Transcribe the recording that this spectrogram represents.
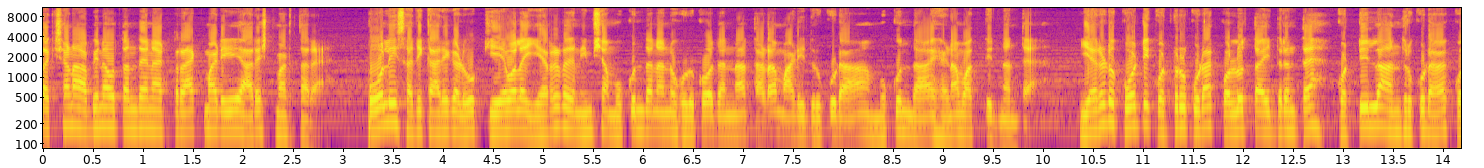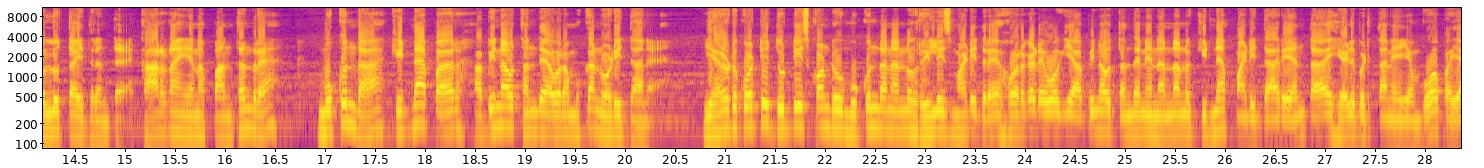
ತಕ್ಷಣ ಅಭಿನವ್ ತಂದೆನ ಟ್ರ್ಯಾಕ್ ಮಾಡಿ ಅರೆಸ್ಟ್ ಮಾಡ್ತಾರೆ. ಪೊಲೀಸ್ ಅಧಿಕಾರಿಗಳು ಕೇವಲ ಎರಡು ನಿಮಿಷ ಮುಕುಂದನನ್ನು ಹುಡುಕೋದನ್ನ ತಡ ಮಾಡಿದ್ರು ಕೂಡ ಮುಕುಂದ ಹೆಣವಾಗ್ತಿದ್ನಂತೆ. ಎರಡು ಕೋಟಿ ಕೊಟ್ಟರು ಕೂಡ ಕೊಲ್ಲುತ್ತಾ ಇದ್ರಂತೆ, ಕೊಟ್ಟಿಲ್ಲ ಅಂದ್ರೂ ಕೂಡ ಕೊಲ್ಲುತ್ತಾ ಇದ್ರಂತೆ. ಕಾರಣ ಏನಪ್ಪಾ ಅಂತಂದ್ರೆ ಮುಕುಂದ ಕಿಡ್ನಾಪರ್ ಅಭಿನವ್ ತಂದೆ ಅವರ ಮುಖ ನೋಡಿದ್ದಾನೆ. ಎರಡು ಕೋಟಿ ದುಡ್ಡು ಇಸ್ಕೊಂಡು ಮುಕುಂದನನ್ನು ರಿಲೀಸ್ ಮಾಡಿದ್ರೆ ಹೊರಗಡೆ ಹೋಗಿ ಅಭಿನವ್ ತಂದೆನೇ ನನ್ನನ್ನು ಕಿಡ್ನಾಪ್ ಮಾಡಿದ್ದಾರೆ ಅಂತ ಹೇಳಿಬಿಡ್ತಾನೆ ಎಂಬುವ ಭಯ.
